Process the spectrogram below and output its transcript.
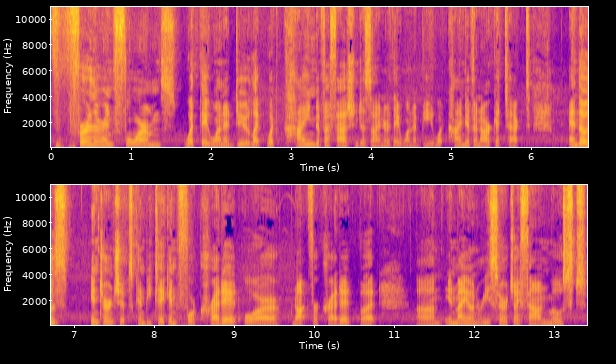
further informs what they want to do, like what kind of a fashion designer they want to be, what kind of an architect. And those internships can be taken for credit or not for credit, but um, in my own research, I found most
